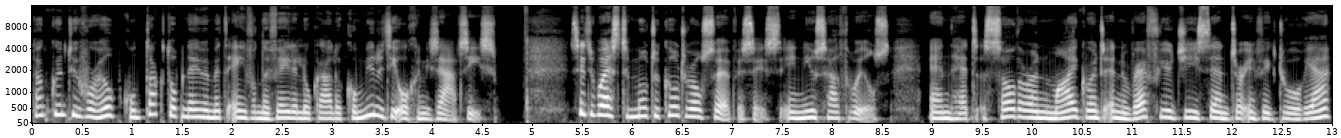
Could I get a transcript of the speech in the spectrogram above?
Dan kunt u voor hulp contact opnemen met een van de vele lokale community-organisaties. West Multicultural Services in New South Wales en het Southern Migrant and Refugee Center in Victoria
